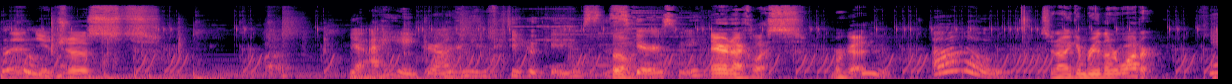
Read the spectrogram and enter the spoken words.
Then you just Yeah, I hate drowning in video games. It Boom. scares me. air necklace. We're good. Oh. So now we can breathe underwater. Yeah.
